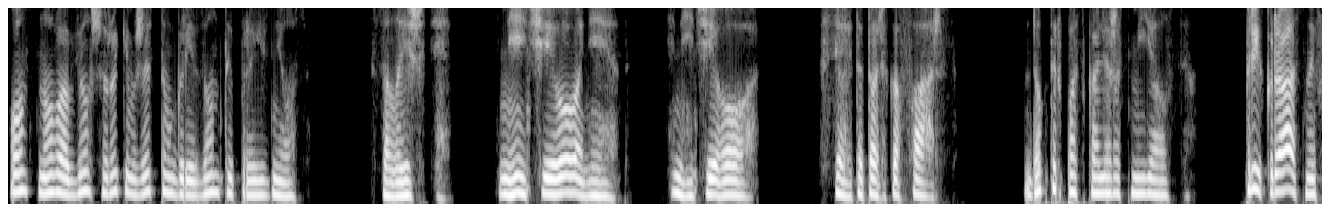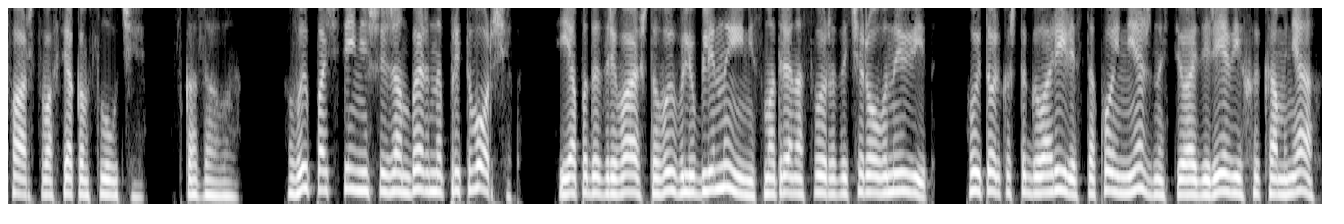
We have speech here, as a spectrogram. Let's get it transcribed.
Он снова обвел широким жестом горизонт и произнес: «Слышите? Ничего нет. Ничего. Все это только фарс». Доктор Паскаль рассмеялся. «Прекрасный фарс, во всяком случае», — сказал он. «Вы, почтеннейший Жан-Берна, притворщик. Я подозреваю, что вы влюблены, несмотря на свой разочарованный вид. Вы только что говорили с такой нежностью о деревьях и камнях».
